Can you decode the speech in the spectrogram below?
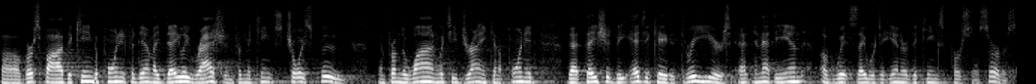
Uh, verse 5 The king appointed for them a daily ration from the king's choice food and from the wine which he drank, and appointed that they should be educated three years, at, and at the end of which they were to enter the king's personal service.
